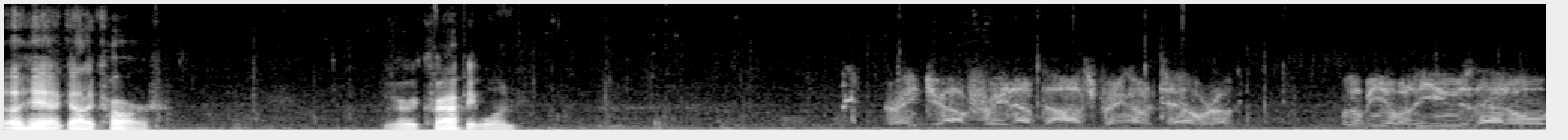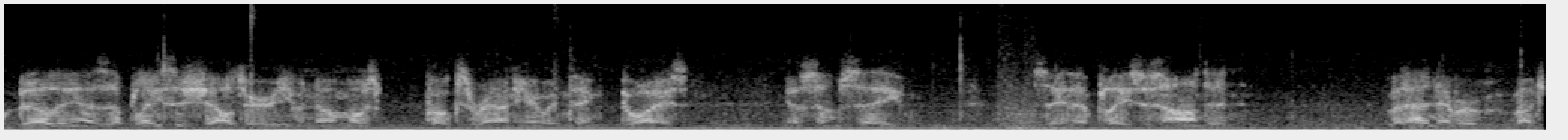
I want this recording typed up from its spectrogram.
Oh, hey, I got a car. Very crappy one. Great job freeing up the Hot Spring Hotel, Rook. We'll be able to use that old building as a place of shelter, even though most folks around here would think twice. You know, some say say that place is haunted, but I never much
